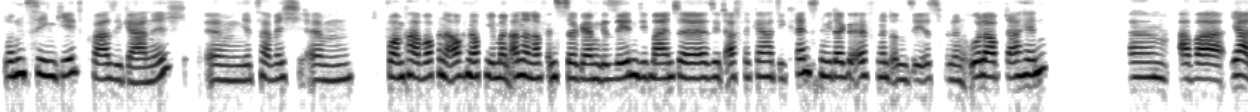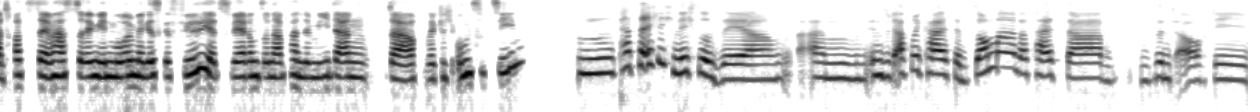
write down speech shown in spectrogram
umziehen geht quasi gar nicht. Ähm, jetzt habe ich ähm, vor ein paar Wochen auch noch jemand anderen auf Instagram gesehen, die meinte, Südafrika hat die Grenzen wieder geöffnet und sie ist für einen Urlaub dahin. Ähm, aber ja, trotzdem hast du irgendwie ein mulmiges Gefühl, jetzt während so einer Pandemie dann da auch wirklich umzuziehen. Mm, Tatsächlich nicht so sehr. Ähm, in Südafrika ist jetzt Sommer, das heißt, da sind auch die,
